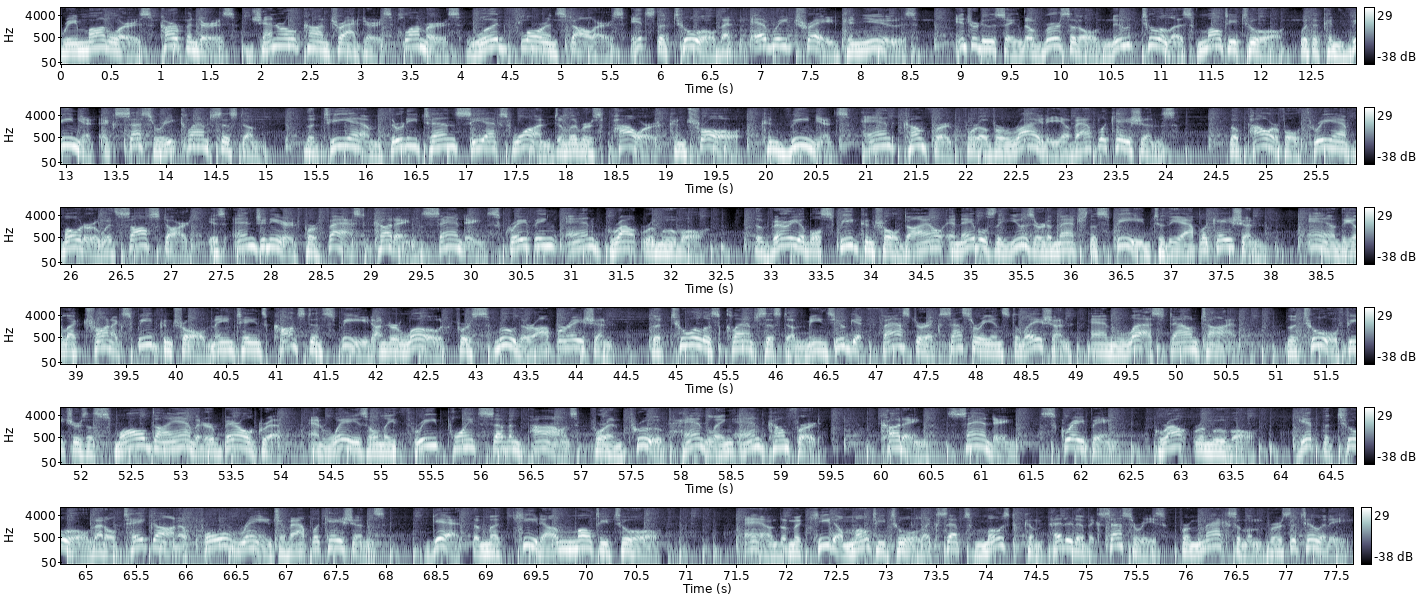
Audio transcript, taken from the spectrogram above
Remodelers, carpenters, general contractors, plumbers, wood floor installers. It's the tool that every trade can use. Introducing the versatile new toolless multi-tool with a convenient accessory clamp system. The TM3010CX1 delivers power, control, convenience, and comfort for a variety of applications. The powerful 3-amp motor with soft start is engineered for fast cutting, sanding, scraping, and grout removal. The variable speed control dial enables the user to match the speed to the application. And the electronic speed control maintains constant speed under load for smoother operation. The toolless clamp system means you get faster accessory installation and less downtime. The tool features a small diameter barrel grip and weighs only 3.7 pounds for improved handling and comfort. Cutting, sanding, scraping, grout removal. Get the tool that'll take on a full range of applications. Get the Makita Multi-Tool. And the Makita Multi-Tool accepts most competitive accessories for maximum versatility.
